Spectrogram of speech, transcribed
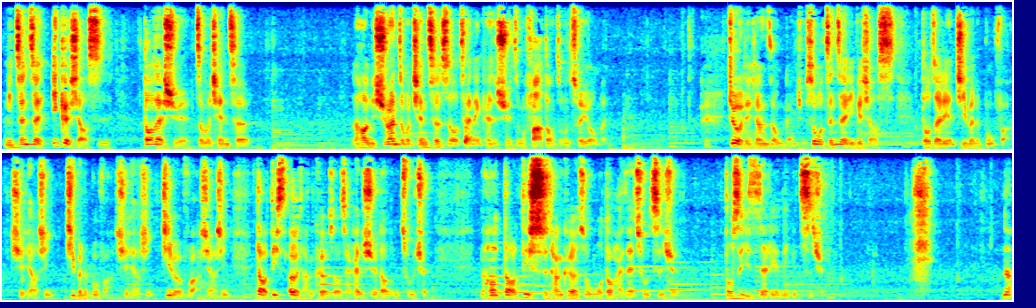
你整整一个小时都在学怎么牵车，然后你学完怎么牵车的时候，才能开始学怎么发动，怎么吹油门。就有点像是这种感觉，所以我整整一个小时都在练基本的步伐、协调性，基本的步伐、协调性，基本步伐、协调性。到第二堂课的时候才开始学到怎么出拳，然后到了第十堂课的时候，我都还在出刺拳，都是一直在练那个刺拳。那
